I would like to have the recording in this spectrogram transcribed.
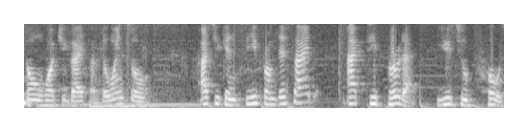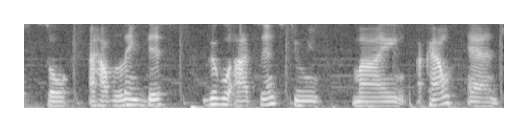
know what you guys are doing. So as you can see from this side active product youtube post so i have linked this google adsense to my account and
